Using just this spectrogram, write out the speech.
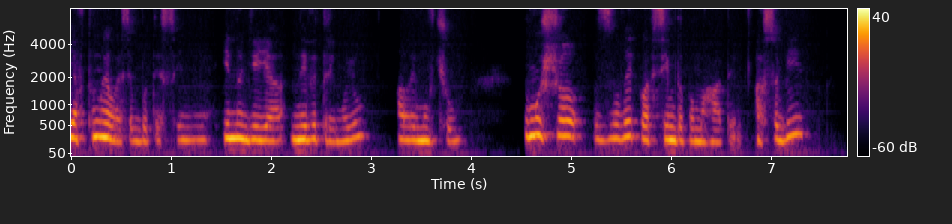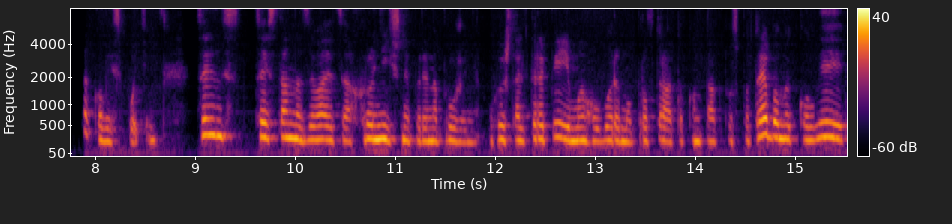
Я втомилася бути сильною. Іноді я не витримую, але мовчу. Тому що звикла всім допомагати, а собі та колись потім. Цей, цей стан називається хронічне перенапруження. У гештальтерапії ми говоримо про втрату контакту з потребами, коли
